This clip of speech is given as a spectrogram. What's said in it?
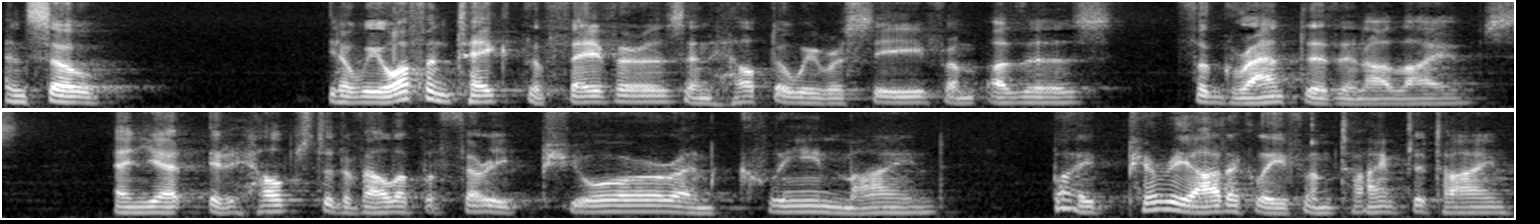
And so, you know, we often take the favors and help that we receive from others for granted in our lives. And yet it helps to develop a very pure and clean mind by periodically, from time to time,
